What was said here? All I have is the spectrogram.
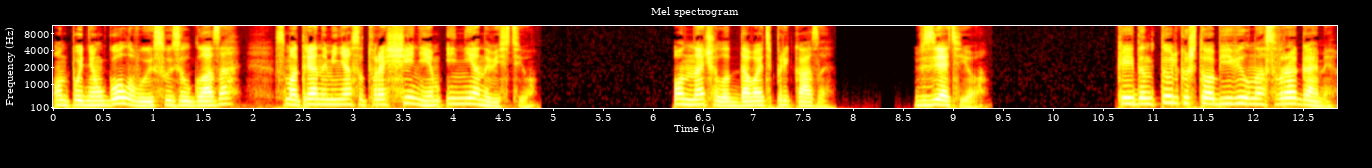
Он поднял голову и сузил глаза, смотря на меня с отвращением и ненавистью. Он начал отдавать приказы. Взять ее. Кейден только что объявил нас врагами.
